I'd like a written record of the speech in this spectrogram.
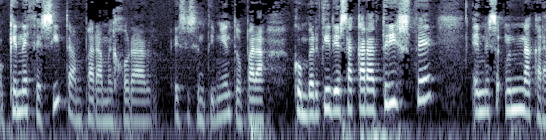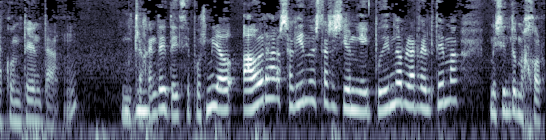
o qué necesitan para mejorar ese sentimiento, para convertir esa cara triste en, una cara contenta. Mucha gente te dice, pues mira, ahora saliendo de esta sesión y pudiendo hablar del tema, me siento mejor.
